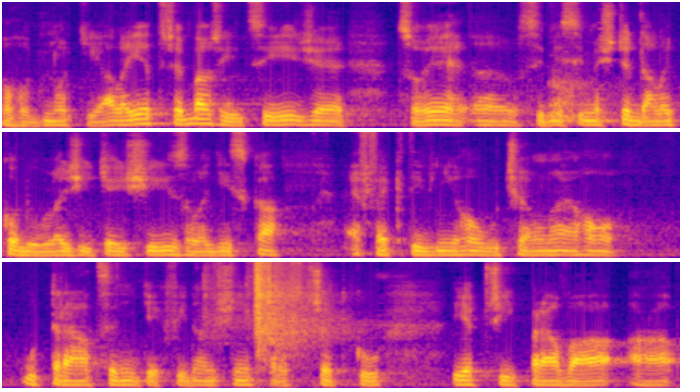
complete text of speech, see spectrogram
hodnotí. Ale je třeba říci, že co je, eh, si myslím, ještě daleko důležitější z hlediska efektivního účelného utrácení těch finančních prostředků, je příprava a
